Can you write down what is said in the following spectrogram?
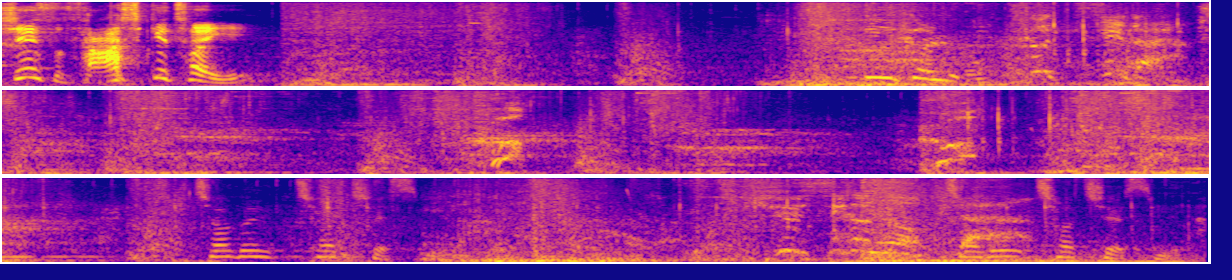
CS 40개 차이. 이걸로 끝이다. 적을 처치했습니다. 적을 처치했습니다.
